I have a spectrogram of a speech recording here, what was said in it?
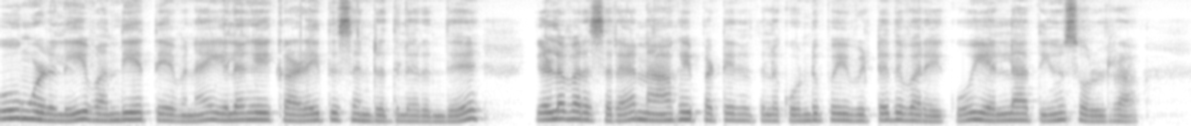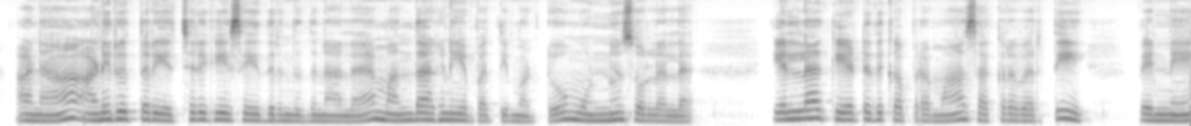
பூங்குழலி வந்தியத்தேவனை இலங்கைக்கு அழைத்து சென்றதுலேருந்து இளவரசரை நாகைப்பட்டினத்தில் கொண்டு போய் விட்டது வரைக்கும் எல்லாத்தையும் சொல்கிறா ஆனால் அனிருத்தர் எச்சரிக்கை செய்திருந்ததுனால மந்தாகினியை பற்றி மட்டும் ஒன்றும் சொல்லலை. எல்லாம் கேட்டதுக்கப்புறமா சக்கரவர்த்தி பெண்ணே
